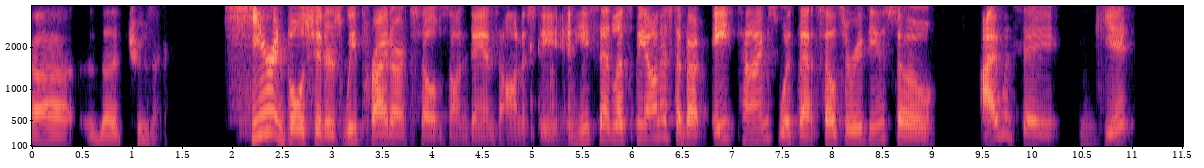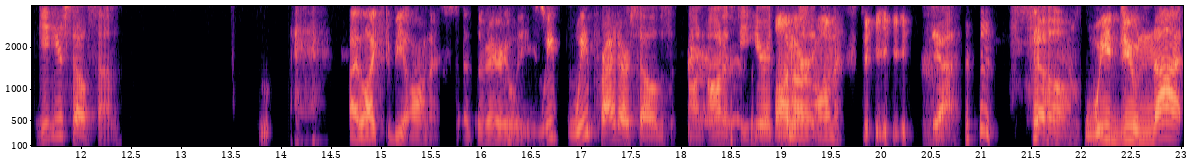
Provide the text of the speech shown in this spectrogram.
uh the choosing. Here at Bullshitters, we pride ourselves on Dan's honesty. And he said, let's be honest, about eight times with that seltzer review. So I would say get get yourself some. I like to be honest at the very least. We we pride ourselves on honesty here at the on our honesty. Yeah. So we do not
